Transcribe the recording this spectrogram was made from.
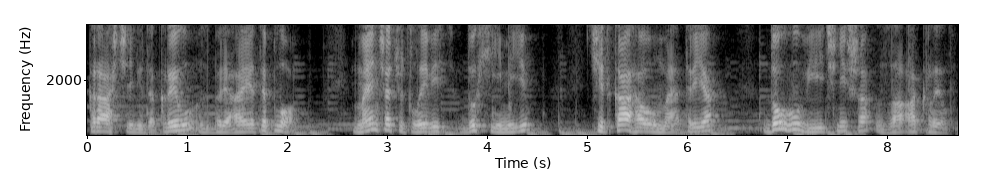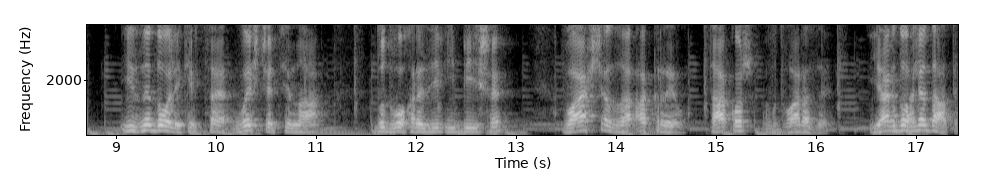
Краще від акрилу зберігає тепло. Менша чутливість до хімії, чітка геометрія, довговічніша за акрил. Із недоліків це вища ціна до двох разів і більше, важча за акрил, також в два рази. Як доглядати?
